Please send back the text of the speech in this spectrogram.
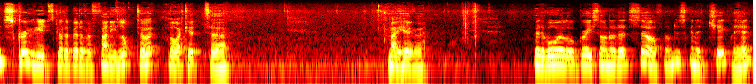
Its screw head's got a bit of a funny look to it, like it uh, may have a bit of oil or grease on it itself. I'm just going to check that.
